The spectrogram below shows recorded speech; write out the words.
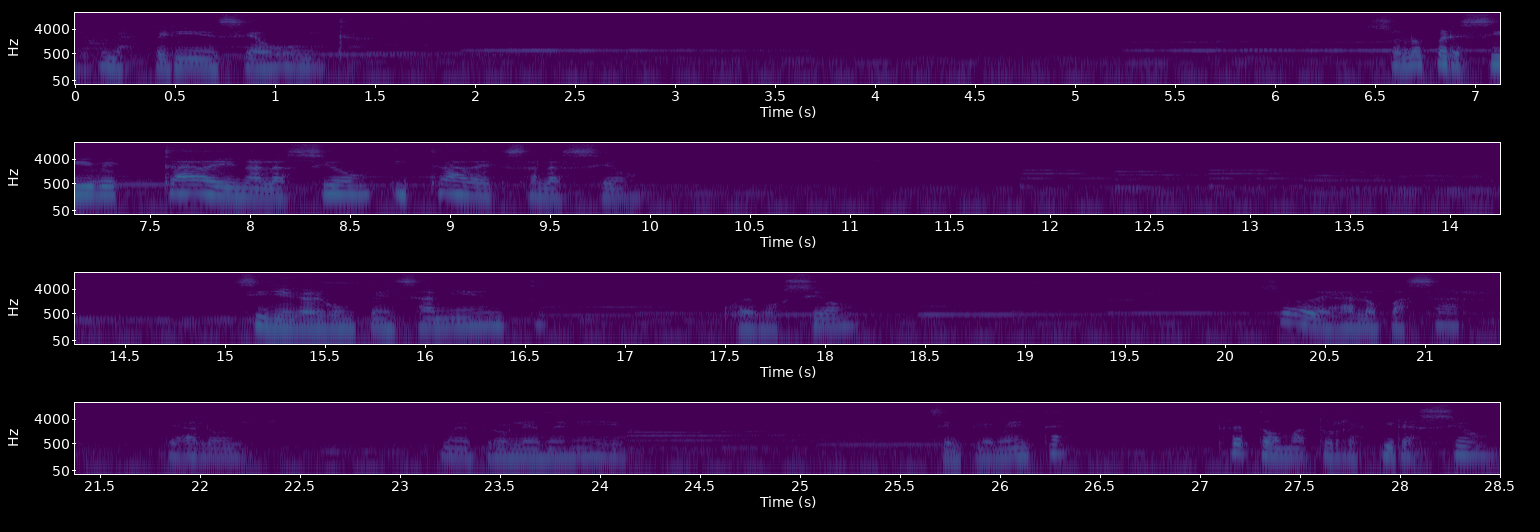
Es una experiencia única. Solo percibe cada inhalación y cada exhalación. Si llega algún pensamiento o emoción, solo déjalo pasar, déjalo ir. No hay problema en ello. Simplemente retoma tu respiración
